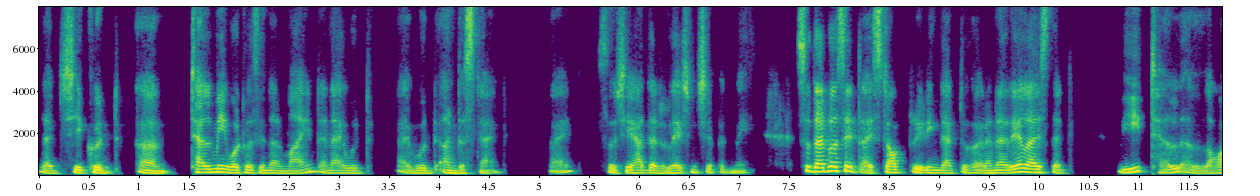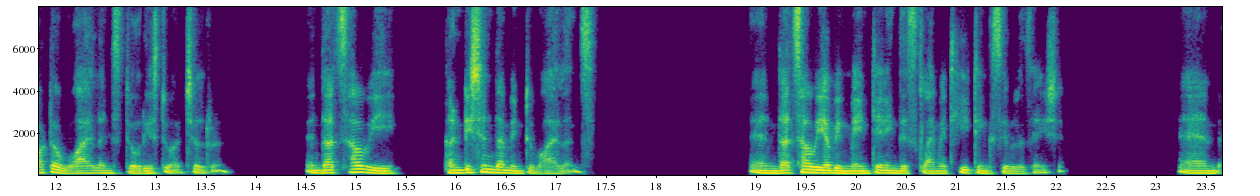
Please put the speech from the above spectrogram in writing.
that she could um, tell me what was in her mind and I would I would understand, right? So she had that relationship with me. So that was it. I stopped reading that to her and I realized that we tell a lot of violent stories to our children. And that's how we condition them into violence. And that's how we have been maintaining this climate heating civilization. And,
